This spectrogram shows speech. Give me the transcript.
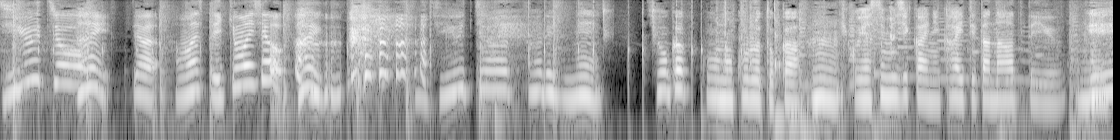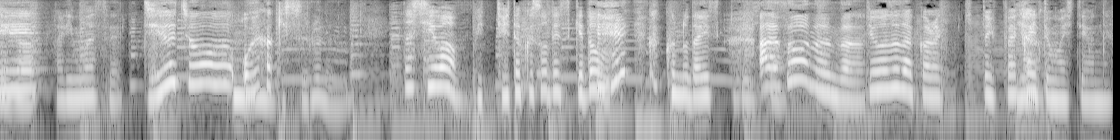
自由帳？はい。では、話していきましょう。はい。自由帳、そうですね。小学校の頃とか、うん。結構休み時間に書いてたなっていう思い出があります。自由帳、お絵描きするの、私はめっちゃ下手くそですけど、書くの大好きでした。あ、そうなんだ。上手だからきっといっぱい書いてましたよね。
